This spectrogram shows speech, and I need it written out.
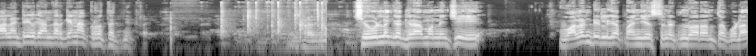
వాలంటీర్లకి అందరికీ నా కృతజ్ఞతలు. చెవుళ్ళంక గ్రామం నుంచి వాలంటీర్లుగా పనిచేస్తున్నటువంటి వారంతా కూడా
